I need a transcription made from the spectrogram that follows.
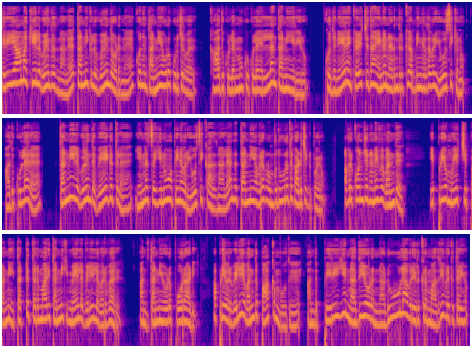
தெரியாமல் கீழே விழுந்ததுனால தண்ணிக்குள்ளே விழுந்த உடனே கொஞ்சம் தண்ணியை கூட குடிச்சிருவாரு. காதுக்குள்ளே மூக்குக்குள்ளே எல்லாம் தண்ணி ஏறிடும் கொஞ்ச நேரம் கழிச்சு தான் என்ன நடந்திருக்கு அப்படிங்கிறத அவர் யோசிக்கணும். அதுக்குள்ளார தண்ணியில் விழுந்த வேகத்தில் என்ன செய்யணும் அப்படின்னு அவர் யோசிக்காததுனால அந்த தண்ணி அவரை ரொம்ப தூரத்துக்கு அடிச்சுக்கிட்டு போயிடும் அவர் கொஞ்சம் நினைவு வந்து எப்படியோ முயற்சி பண்ணி தட்டு தடுமாறி தண்ணிக்கு மேலே வெளியில் வருவார். அந்த தண்ணியோட போராடி அப்படி அவர் வெளியே வந்து பார்க்கும்போது அந்த பெரிய நதியோட நடுவில் அவர் இருக்கிற மாதிரி அவருக்கு தெரியும்.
